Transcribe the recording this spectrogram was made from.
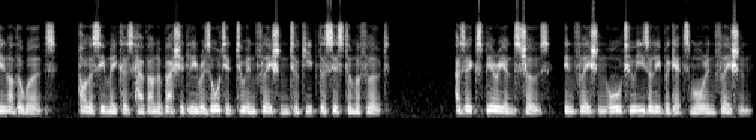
In other words, policymakers have unabashedly resorted to inflation to keep the system afloat. As experience shows, inflation all too easily begets more inflation,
